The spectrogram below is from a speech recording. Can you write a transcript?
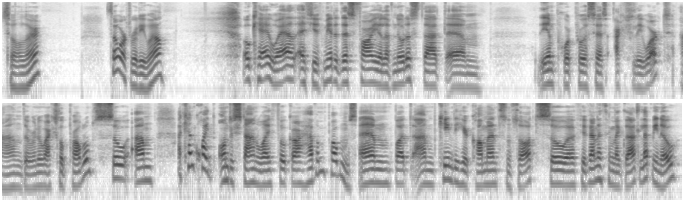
it's all there. So it worked really well. Okay, well, if you've made it this far, you'll have noticed that um, the import process actually worked and there were no actual problems. So um, I can't quite understand why folk are having problems. Um, but I'm keen to hear comments and thoughts. So if you have anything like that, let me know.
